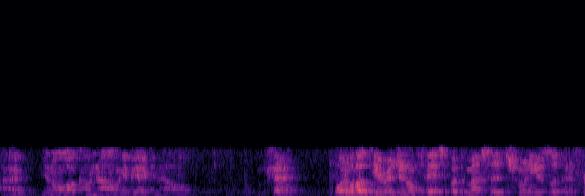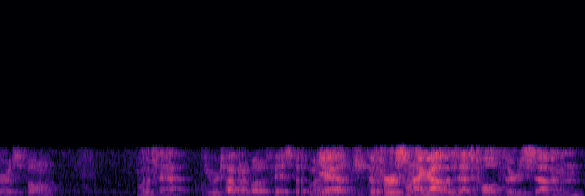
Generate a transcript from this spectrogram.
I, you know, I'll come now. Maybe I can help. Okay. What about the original Facebook message when he was looking for his phone? What's that? You were talking about a Facebook message. Yeah, the first one I got was at twelve thirty-seven.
